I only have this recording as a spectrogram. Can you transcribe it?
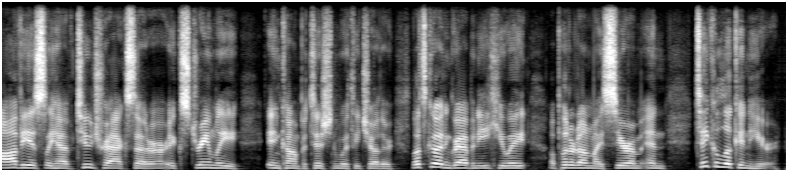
obviously have two tracks that are extremely in competition with each other. Let's go ahead and grab an EQ8. I'll put it on my Serum and take a look in here.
